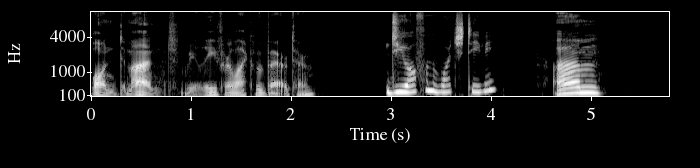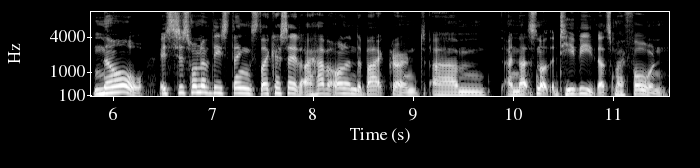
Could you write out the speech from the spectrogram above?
on demand, really, for lack of a better term. Do you often watch TV? Um, no, it's just one of these things. Like I said, I have it on in the background, um, and that's not the TV. That's my phone.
